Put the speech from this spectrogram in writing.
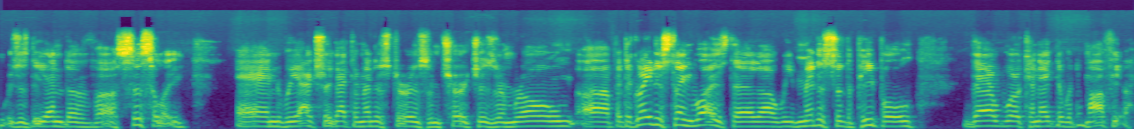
which is the end of uh, Sicily. And we actually got to minister in some churches in Rome. Uh, but the greatest thing was that uh, we ministered to people that were connected with the mafia.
